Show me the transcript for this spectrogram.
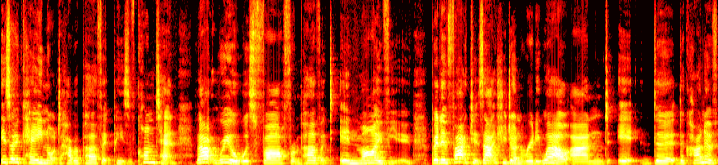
it's okay not to have a perfect piece of content. That reel was far from perfect in my view, but in fact it's actually done really well and it the the kind of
